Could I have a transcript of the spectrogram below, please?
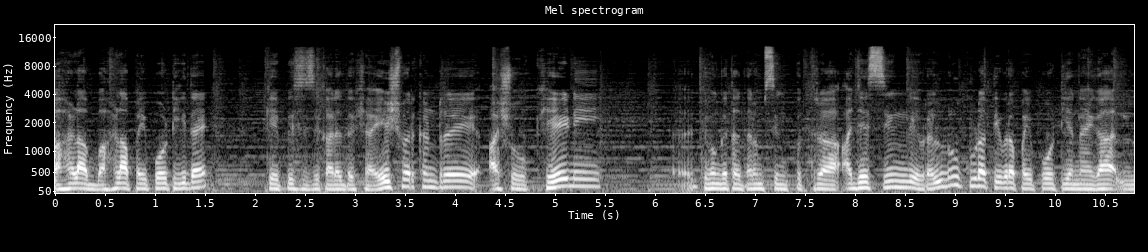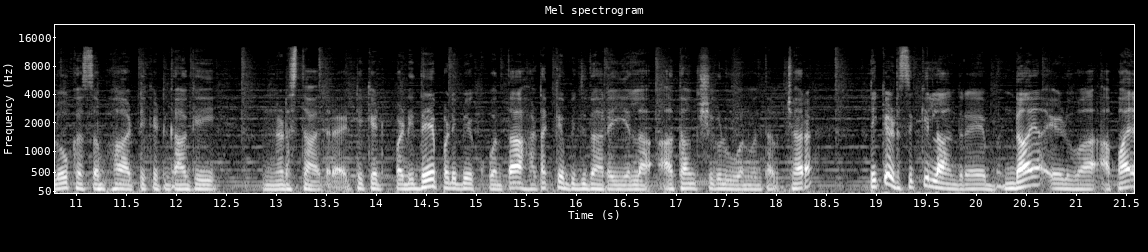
ಬಹಳ ಬಹಳ ಪೈಪೋಟಿ ಇದೆ. ಕೆ ಪಿ ಸಿ ಸಿ ಕಾರ್ಯಾಧ್ಯಕ್ಷ ಈಶ್ವರ್ ಖಂಡ್ರೆ, ಅಶೋಕ್ ಖೇಣಿ ದಿವಂಗತ ಧರಮ್ ಸಿಂಗ್ ಪುತ್ರ ಅಜಯ್ ಸಿಂಗ್ ಇವರೆಲ್ಲರೂ ಕೂಡ ತೀವ್ರ ಪೈಪೋಟಿಯನ್ನು ಈಗ ಲೋಕಸಭಾ ಟಿಕೆಟ್ಗಾಗಿ ನಡೆಸ್ತಾ ಇದ್ದಾರೆ. ಟಿಕೆಟ್ ಪಡೆದೇ ಪಡಿಬೇಕು ಅಂತ ಹಠಕ್ಕೆ ಬಿದ್ದಿದ್ದಾರೆ ಎಲ್ಲ ಆಕಾಂಕ್ಷಿಗಳು ಅನ್ನುವಂಥ ವಿಚಾರ. ಟಿಕೆಟ್ ಸಿಕ್ಕಿಲ್ಲ ಅಂದರೆ ಬಂಡಾಯ ಏಳುವ ಅಪಾಯ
